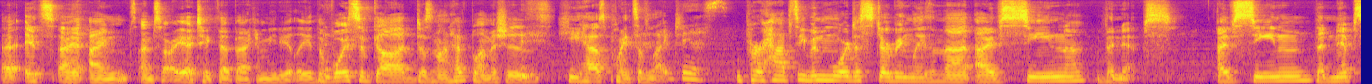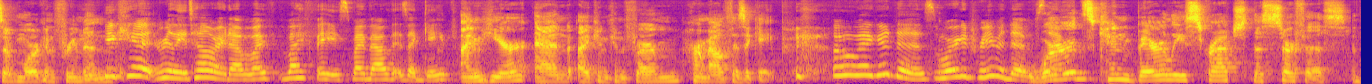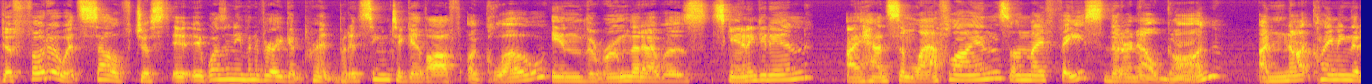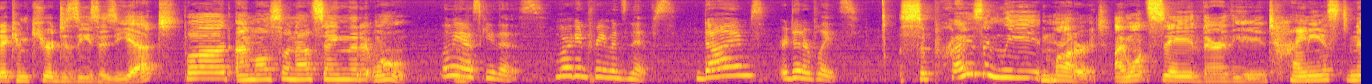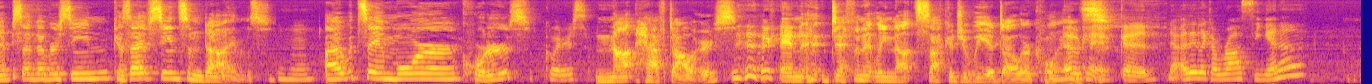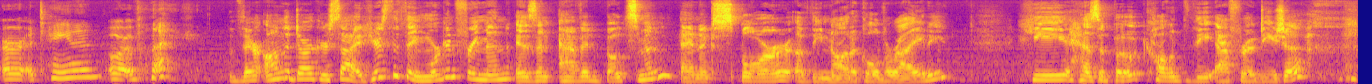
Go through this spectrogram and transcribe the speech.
Uh, it's I, I'm I'm sorry. I take that back immediately. The voice of God does not have blemishes. He has points of light. Yes. Perhaps even more disturbingly than that, I've seen the nips. I've seen the nips of Morgan Freeman. You can't really tell right now, but my my face, my mouth is agape. I'm here and I can confirm her mouth is agape. Oh my goodness, Morgan Freeman nips. Words can barely scratch the surface. The photo itself just, it, it wasn't even a very good print, but it seemed to give off a glow in the room that I was scanning it in. I had some laugh lines on my face that are now gone. I'm not claiming that it can cure diseases yet, but I'm also not saying that it won't. Let me ask you this: Morgan Freeman's nips, dimes or dinner plates? surprisingly moderate. I won't say they're the tiniest nips I've ever seen, because I've seen some dimes. Mm-hmm. I would say more quarters, Quarters. not half dollars, okay. and definitely not Sacagawea dollar coins. Okay, good. Now, are they like a raw sienna, or a tan, or a black? They're on the darker side. Here's the thing Morgan Freeman is an avid boatsman and explorer of the nautical variety. He has a boat called the Aphrodisia.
